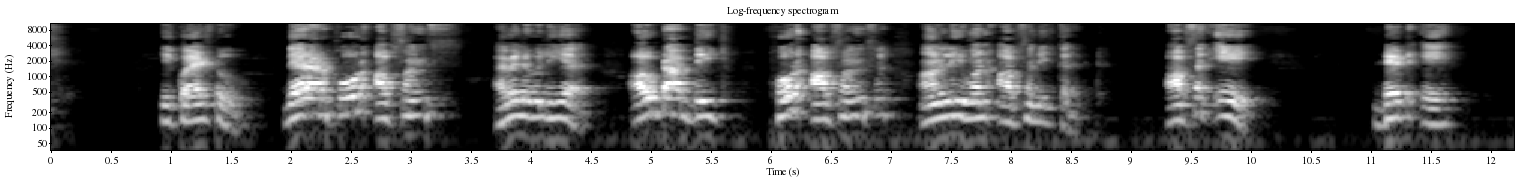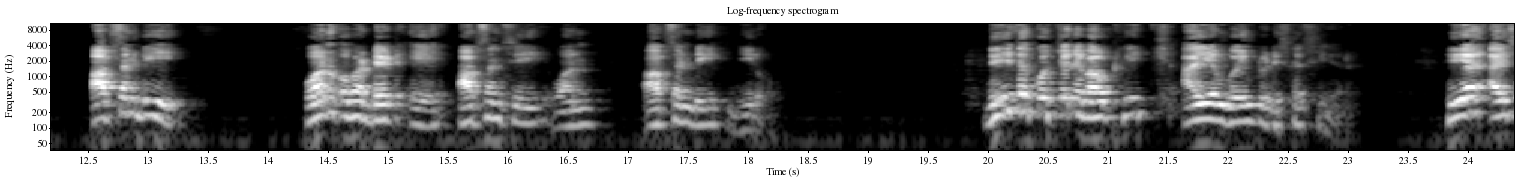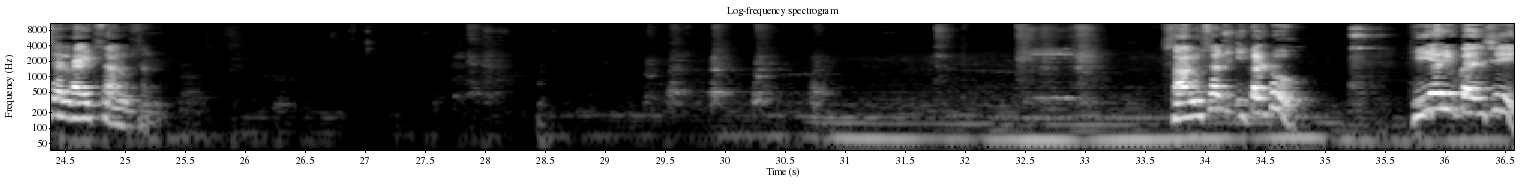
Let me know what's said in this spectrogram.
equal to there are four options available here out of these four options only one option is correct option a date a option b 1 over date a option c 1 option d 0 this is the question about which i am going to discuss here here i shall write solution solution equal to here you can see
